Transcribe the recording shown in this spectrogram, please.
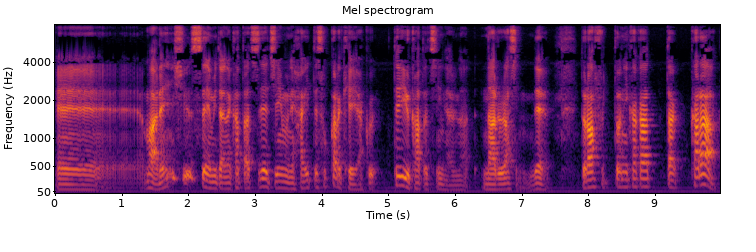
えー、まあ練習生みたいな形でチームに入ってそこから契約っていう形になるな、なるらしいんで、ドラフトにかかったから、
